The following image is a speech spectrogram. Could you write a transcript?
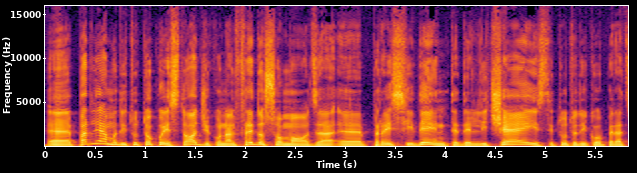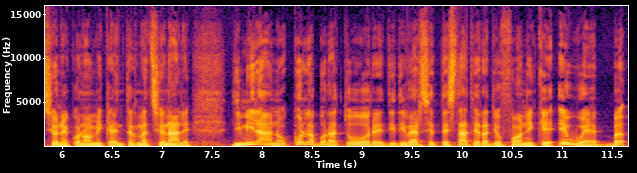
Eh, parliamo di tutto questo oggi con Alfredo Somoza, eh, presidente del Licei, Istituto di Cooperazione Economica Internazionale di Milano, collaboratore di diverse testate radiofoniche e web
